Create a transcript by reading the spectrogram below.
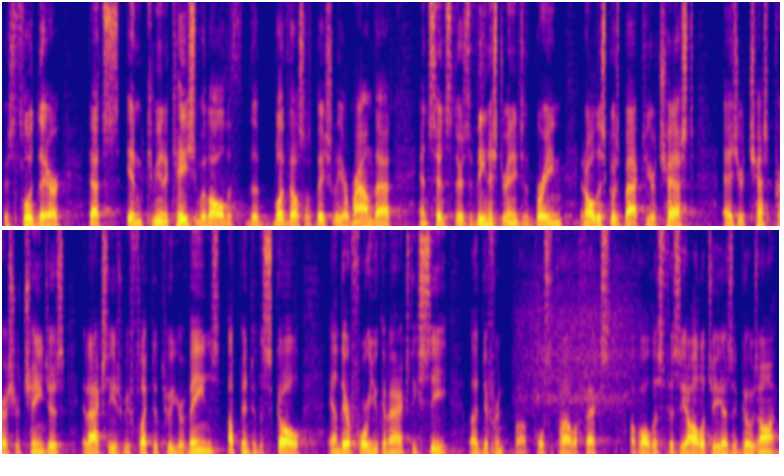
There's fluid there that's in communication with all the, the blood vessels basically around that. And since there's venous drainage of the brain and all this goes back to your chest, as your chest pressure changes, it actually is reflected through your veins up into the skull, and therefore you can actually see uh, different uh, pulsatile effects of all this physiology as it goes on.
